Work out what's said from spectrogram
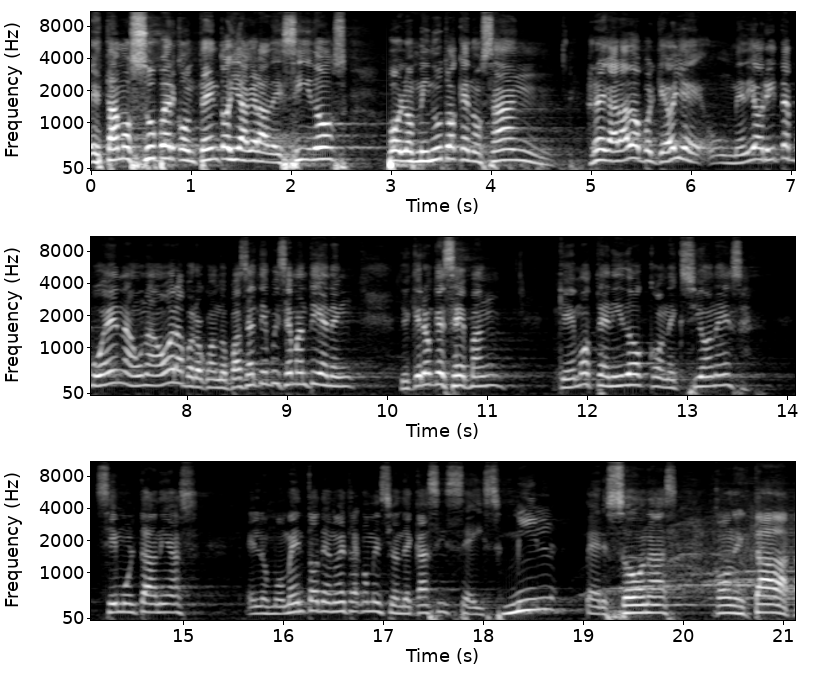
estamos súper contentos y agradecidos por los minutos que nos han regalado, porque oye, media horita es buena, una hora, pero cuando pasa el tiempo y se mantienen, yo quiero que sepan que hemos tenido conexiones simultáneas en los momentos de nuestra convención de casi 6 mil personas conectadas.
